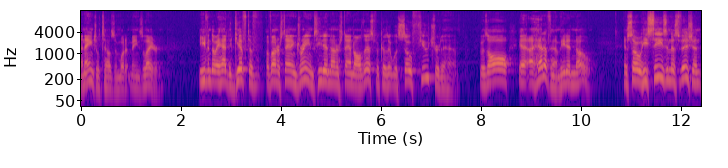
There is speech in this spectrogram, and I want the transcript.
An angel tells him what it means later. Even though he had the gift of, of understanding dreams, he didn't understand all this because it was so future to him. It was all ahead of him. He didn't know. And so he sees in this vision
